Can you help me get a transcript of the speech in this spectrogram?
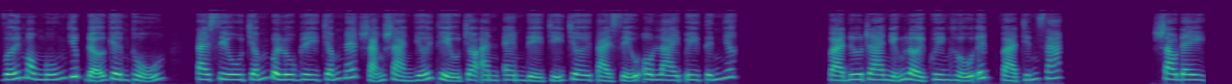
Với mong muốn giúp đỡ game thủ, taisiu.blueberry.net sẵn sàng giới thiệu cho anh em địa chỉ chơi tài xỉu online uy tín nhất và đưa ra những lời khuyên hữu ích và chính xác. Sau đây,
